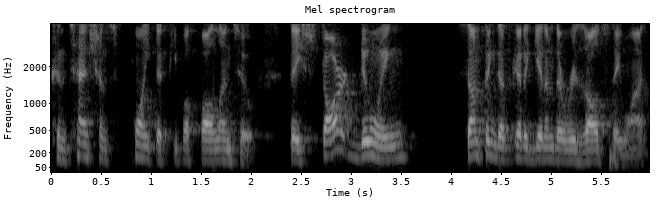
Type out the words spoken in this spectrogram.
contentious point that people fall into. They start doing something that's going to get them the results they want.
